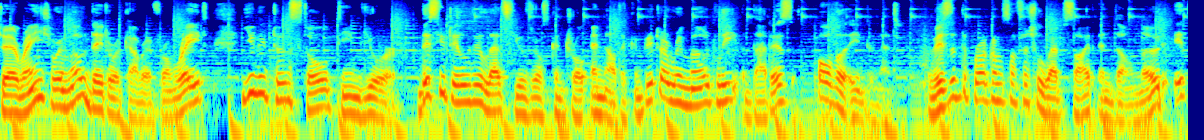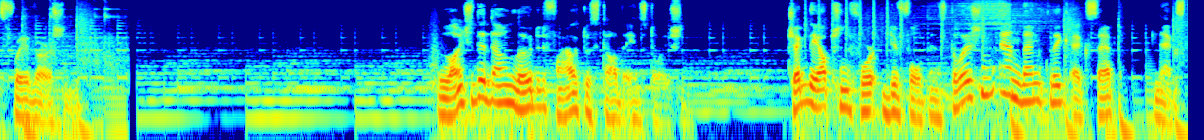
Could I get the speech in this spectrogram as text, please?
To arrange remote data recovery from RAID, you need to install TeamViewer. This utility lets users control another computer remotely, that is, over the internet. Visit the program's official website and download its free version. Launch the downloaded file to start the installation. Check the option for Default installation and then click Accept Next.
